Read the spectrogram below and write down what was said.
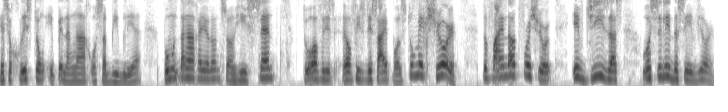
Heso Kristong ipinangako sa Biblia. Pumunta nga kayo ron. So he sent two of his, of his disciples to make sure, to find out for sure if Jesus was really the Savior.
